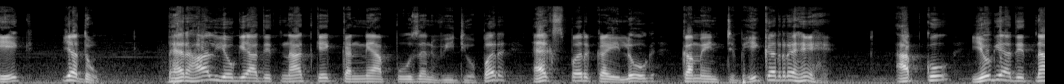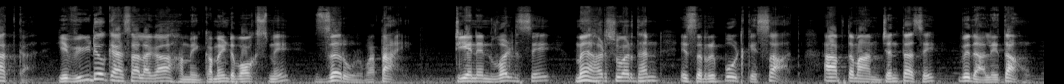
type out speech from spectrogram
एक या दो? बहरहाल, योगी आदित्यनाथ के कन्या पूजन वीडियो पर एक्स पर कई लोग कमेंट भी कर रहे हैं। आपको योगी आदित्यनाथ का ये वीडियो कैसा लगा, हमें कमेंट बॉक्स में ज़रूर बताएँ। टीएनएन वर्ल्ड से मैं हर्षवर्धन इस रिपोर्ट के साथ आप तमाम जनता से विदा लेता हूँ।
